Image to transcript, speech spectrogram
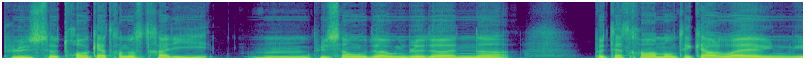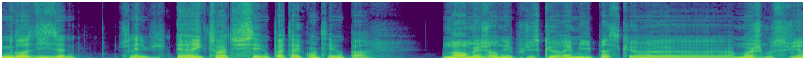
plus 3 ou 4 en Australie, hum, plus un ou deux à Wimbledon, peut-être un à Monte Carlo, ouais, une, une grosse dizaine, j'en ai vu. Eric, toi, tu sais ou pas T'as compté ou pas? Non, mais j'en ai plus que Rémi parce que euh, moi, je me souviens.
